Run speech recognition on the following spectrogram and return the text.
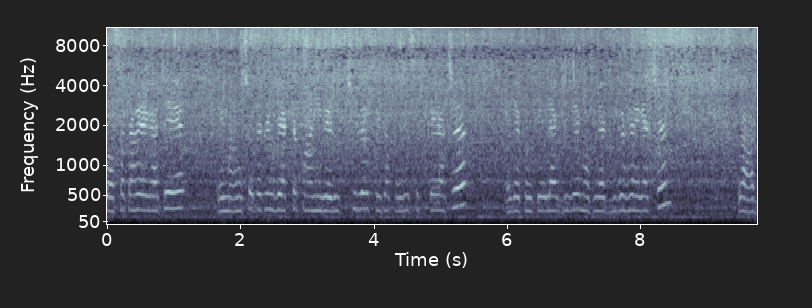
কষাটা হয়ে গেছে। এই মাংস থেকে যে একটা পানি বেরোচ্ছিল, সেটা পুরো শুকিয়ে গেছে। এই দেখুন তেল একদিকে, মশলা একদিকে হয়ে গেছে। তো আধ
